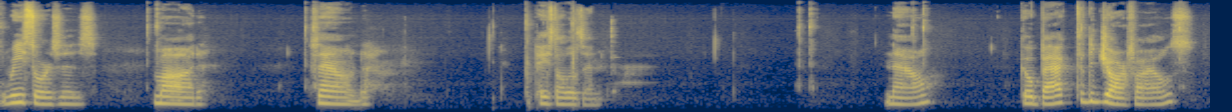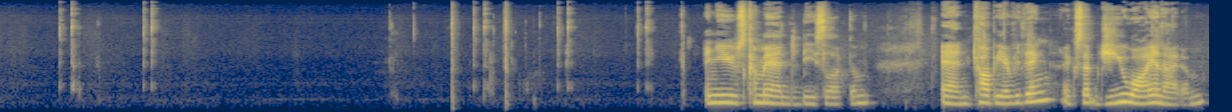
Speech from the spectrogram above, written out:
resources, mod, sound, paste all those in. Now, go back to the jar files. And use command to deselect them. And copy everything except GUI and item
